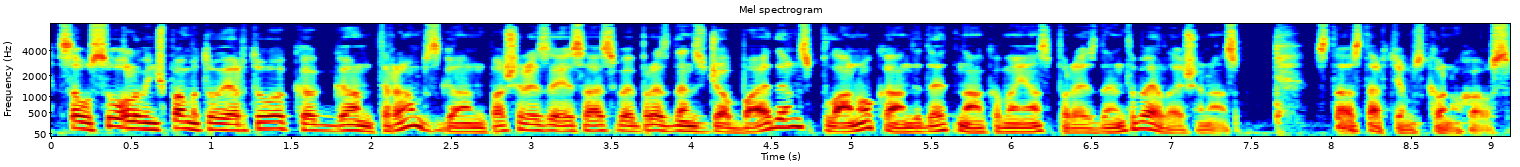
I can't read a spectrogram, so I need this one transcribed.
Savu soli viņš pamatoja ar to, ka gan Trumps, gan pašreizējais ASV prezidents Joe Bidenis plāno kandidēt nākamajās prezidenta vēlēšanās. Stāst Arķems Konohaus.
